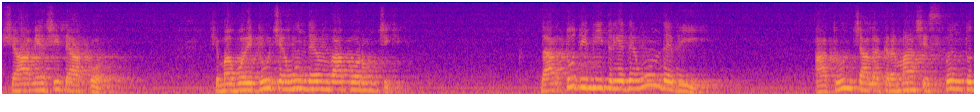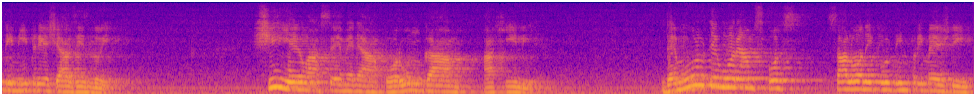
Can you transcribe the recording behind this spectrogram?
și am ieșit de acolo și mă voi duce unde îmi va porunci. Dar tu, Dimitrie, de unde vii? Atunci a lăcrămat și Sfântul Dimitrie și a zis lui, și eu asemenea porunca am Ahilie. De multe ori am spus salonicul din primejdii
